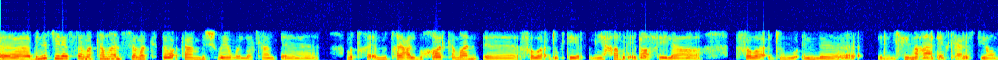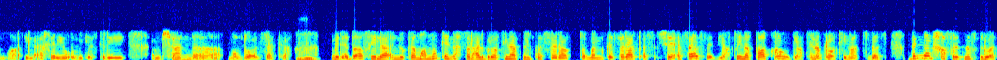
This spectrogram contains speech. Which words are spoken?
آه بالنسبة للسمك كمان السمك سواء كان مشوي ولا كان آه مطهي على البخار كمان آه فوائده كثير منيحة بالإضافة لفوائده اللي في معادن كالسيوم والى آخره وأوميجا 3 مشان آه، موضوع الذاكره. بالإضافة إلى إنه كمان ممكن نحصل على البروتينات من المكسرات، طبعا المكسرات شيء أساسي بيعطينا طاقة وبيعطينا بروتينات بس بدنا نحافظ نفس الوقت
